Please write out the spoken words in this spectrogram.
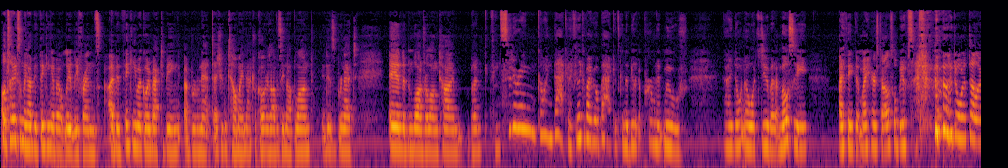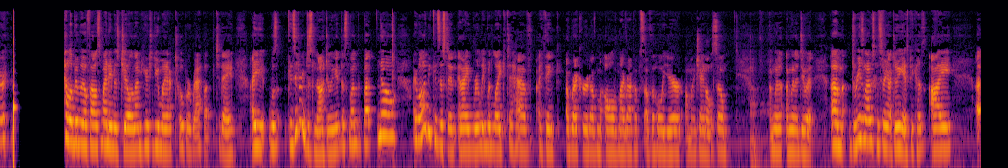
I'll tell you something I've been thinking about lately, friends. I've been thinking about going back to being a brunette. As you can tell, my natural color is obviously not blonde. It is brunette. And I've been blonde for a long time, but I'm considering going back. And I feel like if I go back, it's going to be like a permanent move. And I don't know what to do about it. Mostly, I think that my hairstylist will be upset. I don't want to tell her. Hello Bibliophiles, my name is Jill and I'm here to do my October wrap-up today. I was considering just not doing it this month, but no, I want to be consistent and I really would like to have, I think, a record of my, all of my wrap-ups of the whole year on my channel. So I'm gonna I'm gonna do it. Um, the reason I was considering not doing it is because I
